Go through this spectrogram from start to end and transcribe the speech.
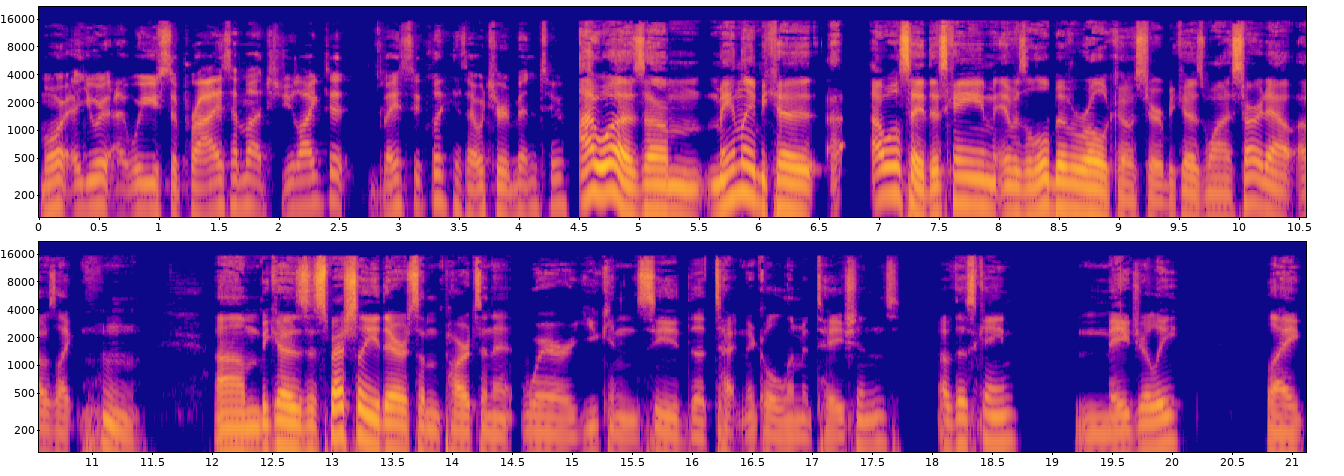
More you were were you surprised how much you liked it? Basically, is that what you're admitting to? I was um mainly because I- I will say this game it was a little bit of a roller coaster because when I started out I was like hmm um because especially there are some parts in it where you can see the technical limitations of this game majorly like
